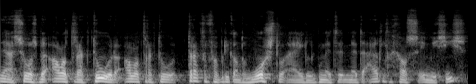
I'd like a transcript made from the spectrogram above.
nou, zoals bij alle tractoren, alle tractor, tractorfabrikanten worstelen eigenlijk met, de, met de uitgasemissies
